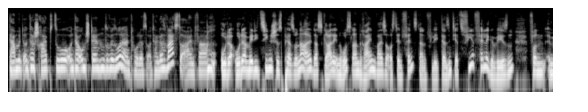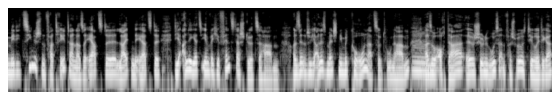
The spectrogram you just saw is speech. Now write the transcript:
damit unterschreibst du unter Umständen sowieso dein Todesurteil. Das weißt du einfach. Du, oder, oder medizinisches Personal, das gerade in Russland reihenweise aus den Fenstern fliegt. Da sind jetzt vier Fälle gewesen von medizinischen Vertretern, also Ärzte, leitende Ärzte, die alle jetzt irgendwelche Fensterstürze haben. Und das sind natürlich alles Menschen, die mit Corona zu tun haben. Mhm. Also auch da äh, schöne Grüße an Verschwörungstheoretiker.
